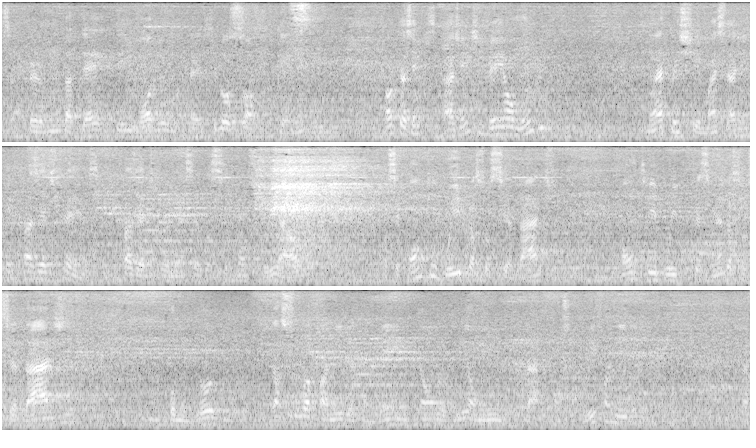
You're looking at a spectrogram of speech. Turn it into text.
Essa é pergunta até que envolve é, filosófica, né? Fala que a gente, a gente vem ao mundo, não é clichê, mas a gente tem que fazer a diferença. Fazer a diferença é você construir algo, você contribuir para a sociedade, contribuir para o crescimento da sociedade como um todo, da sua família também. Então eu vim ao mundo para constituir família, para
